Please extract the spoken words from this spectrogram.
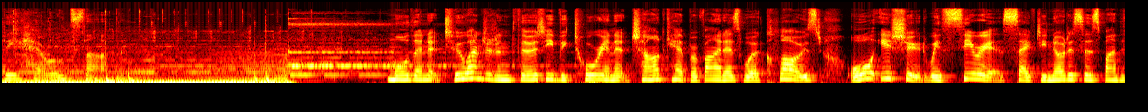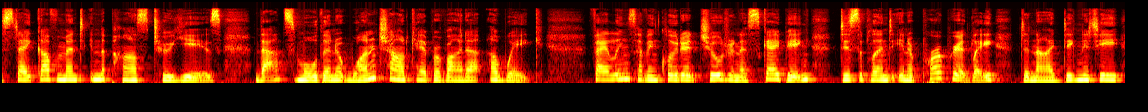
the Herald Sun. More than 230 Victorian childcare providers were closed or issued with serious safety notices by the state government in the past two years. That's more than one childcare provider a week. Failings have included children escaping, disciplined inappropriately, denied dignity,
